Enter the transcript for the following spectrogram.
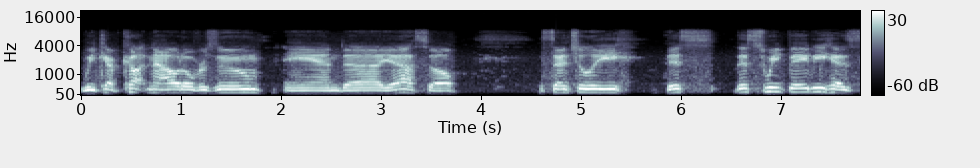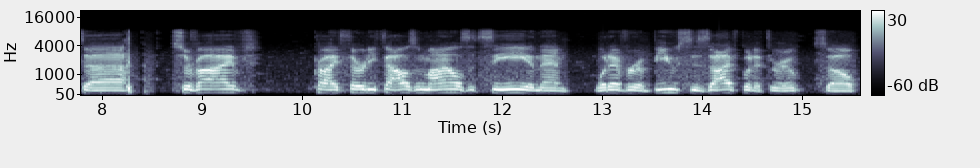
we kept cutting out over Zoom. And uh, yeah, so essentially, this this sweet baby has uh, survived probably thirty thousand miles at sea, and then whatever abuses I've put it through. So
